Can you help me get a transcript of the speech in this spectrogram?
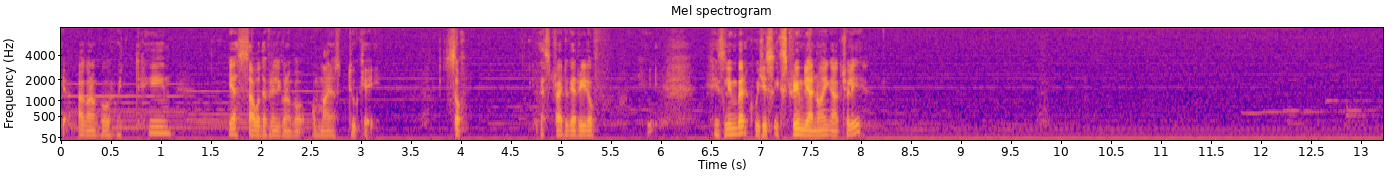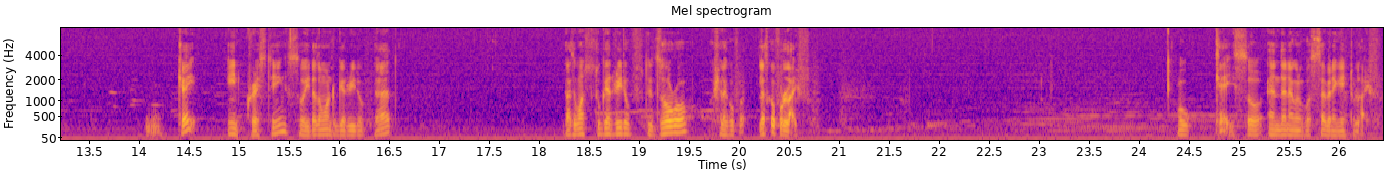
yeah, I'm gonna go with him. Yes, I would definitely gonna go minus 2k. So, let's try to get rid of his Lindbergh, which is extremely annoying actually. Interesting. So he doesn't want to get rid of that. Doesn't want to get rid of the Zoro. Go for? Let's go for life. Okay, so and then I'm gonna go seven again to life.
